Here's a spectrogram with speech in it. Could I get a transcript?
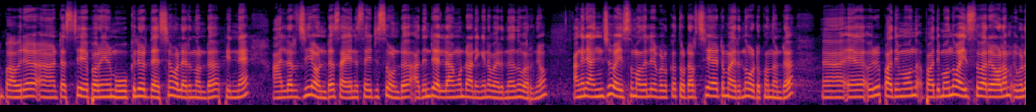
അപ്പോൾ അവർ ടെസ്റ്റ് ചെയ്യപ്പോൾ ഇങ്ങനെ മൂക്കിലൊരു ദശ വളരുന്നുണ്ട്. പിന്നെ അലർജി ഉണ്ട് സൈനസൈറ്റിസും ഉണ്ട്. അതിന്റെ എല്ലാം കൊണ്ടാണ് ഇങ്ങനെ വരുന്നതെന്ന് പറഞ്ഞു. അങ്ങനെ അഞ്ച് വയസ്സ് മുതൽ ഇവൾക്ക് തുടർച്ചയായിട്ട് മരുന്ന് കൊടുക്കുന്നുണ്ട്. ഒരു പതിമൂന്ന് പതിമൂന്ന് വയസ്സ് വരെയോളം ഇവൾ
